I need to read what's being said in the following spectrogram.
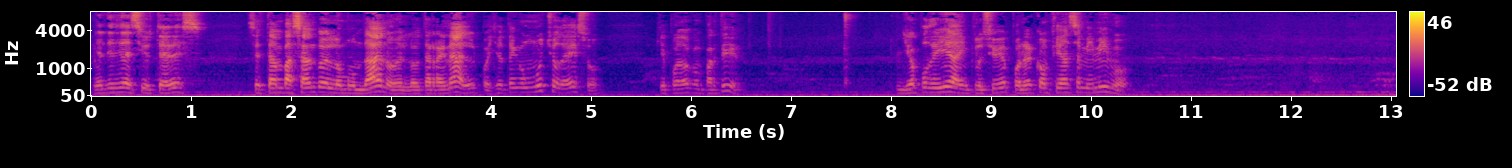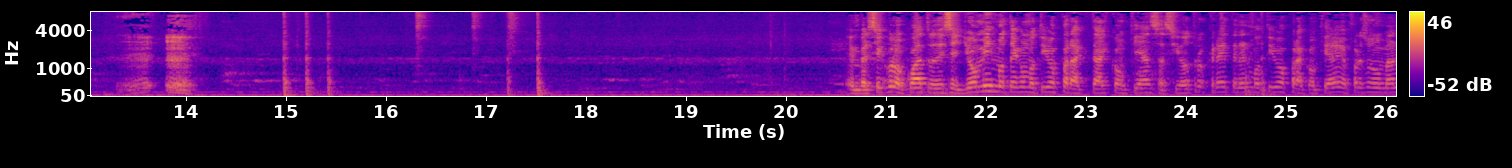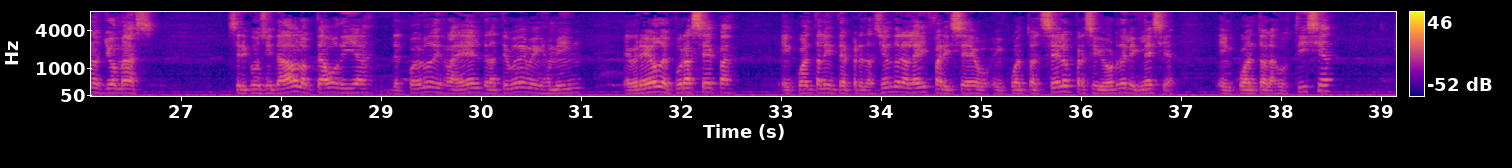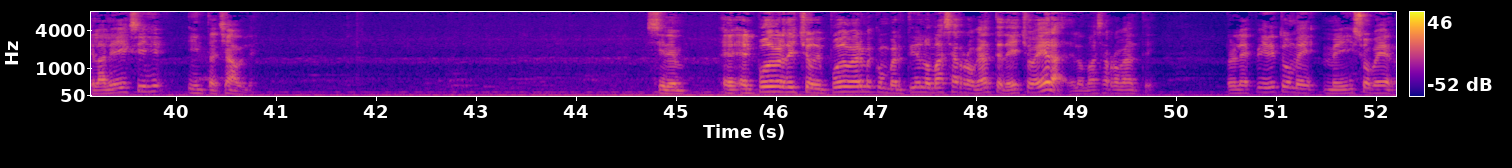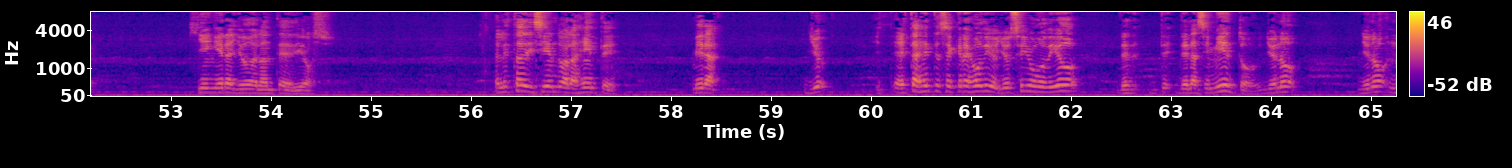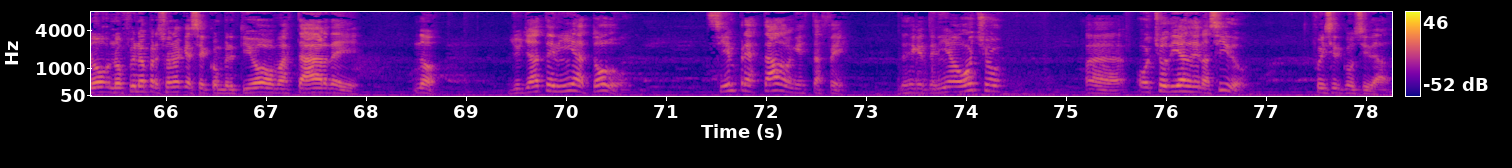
Él dice, si ustedes se están basando en lo mundano, en lo terrenal, pues yo tengo mucho de eso que puedo compartir. Yo podría inclusive poner confianza en mí mismo. En versículo 4 dice, yo mismo tengo motivos para tal confianza. Si otro cree tener motivos para confiar en esfuerzos humanos, yo más. Circuncidado el octavo día del pueblo de Israel, de la tribu de Benjamín, hebreo de pura cepa, en cuanto a la interpretación de la ley, fariseo, en cuanto al celo, perseguidor de la iglesia, en cuanto a la justicia que la ley exige, intachable. Sin, él, pudo haber dicho, pudo haberme convertido en lo más arrogante, de hecho era de lo más arrogante, pero el Espíritu me, me hizo ver quién era yo delante de Dios. Él está diciendo a la gente, mira, yo, esta gente se cree judío, yo soy judío de, de nacimiento, yo no, yo no, no, no fui una persona que se convirtió más tarde. No, yo ya tenía todo. Siempre he estado en esta fe. Desde que tenía 8 ah, ocho días de nacido fui circuncidado.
